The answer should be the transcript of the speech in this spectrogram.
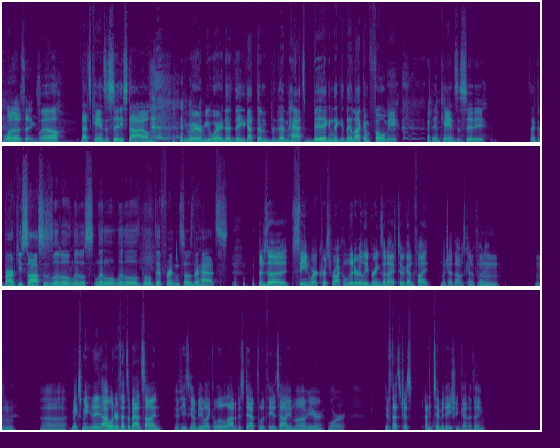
one of those things. well, that's Kansas City style. you wear them. You wear. the- They got them them hats big and they they like them foamy in Kansas City. It's like the barbecue sauce is a little little little little little different, and so is their hats. There's a scene where Chris Rock literally brings a knife to a gunfight, which I thought was kind of funny. Mm. hmm uh makes me i wonder if that's a bad sign if he's going to be like a little out of his depth with the italian mob here or if that's just an intimidation kind of thing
